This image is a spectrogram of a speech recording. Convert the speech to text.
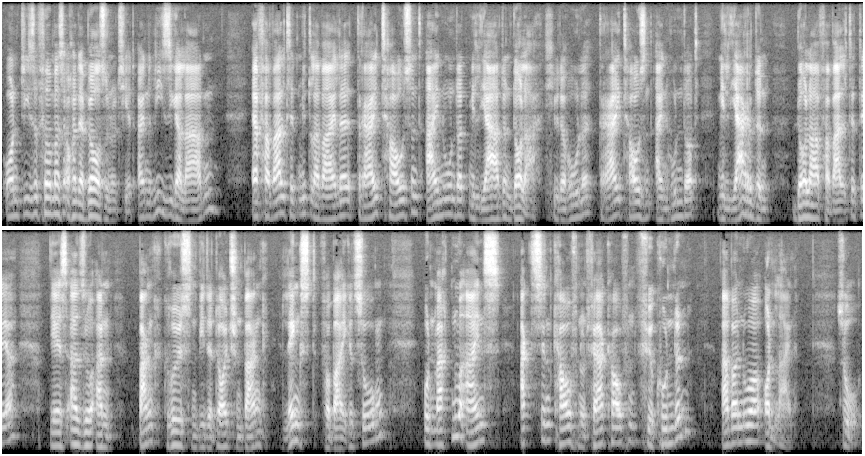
Und diese Firma ist auch an der Börse notiert. Ein riesiger Laden. Er verwaltet mittlerweile 3100 Milliarden Dollar. Ich wiederhole, 3100 Milliarden Dollar verwaltet er. Der ist also an Bankgrößen wie der Deutschen Bank längst vorbeigezogen und macht nur eins, Aktien kaufen und verkaufen für Kunden, aber nur online. So,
